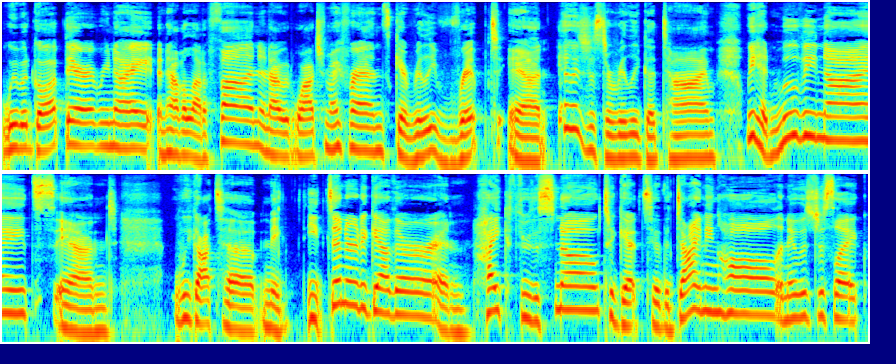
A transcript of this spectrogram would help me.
we would go up there every night and have a lot of fun. And I would watch my friends get really ripped. And it was just a really good time. We had movie nights and we got to make eat dinner together and hike through the snow to get to the dining hall. And it was just like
